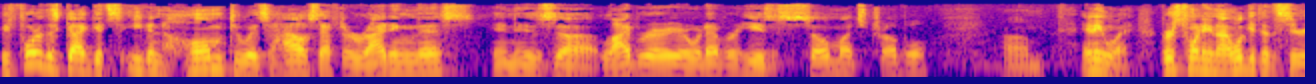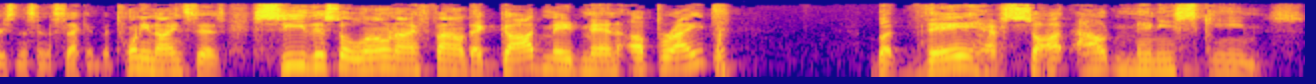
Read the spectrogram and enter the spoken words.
before this guy gets even home to his house after writing this in his uh, library or whatever, he is so much trouble. Um, anyway, verse 29, we'll get to the seriousness in a second, but 29 says, See this alone I found, that God made man upright, but they have sought out many schemes.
